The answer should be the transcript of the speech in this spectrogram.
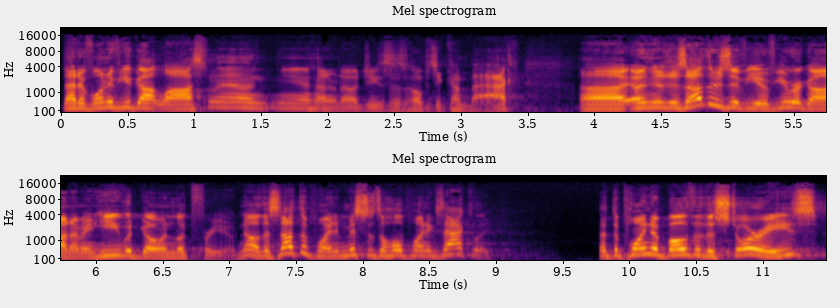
That if one of you got lost, well, yeah, I don't know, Jesus hopes you come back. Uh, and there's others of you, if you were gone, I mean, he would go and look for you. No, that's not the point. It misses the whole point exactly. That the point of both of the stories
